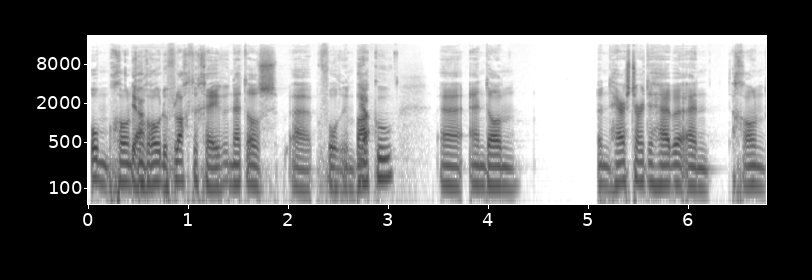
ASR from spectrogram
om gewoon ja. een rode vlag te geven, net als bijvoorbeeld in Baku. Ja. en dan een herstart te hebben en gewoon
